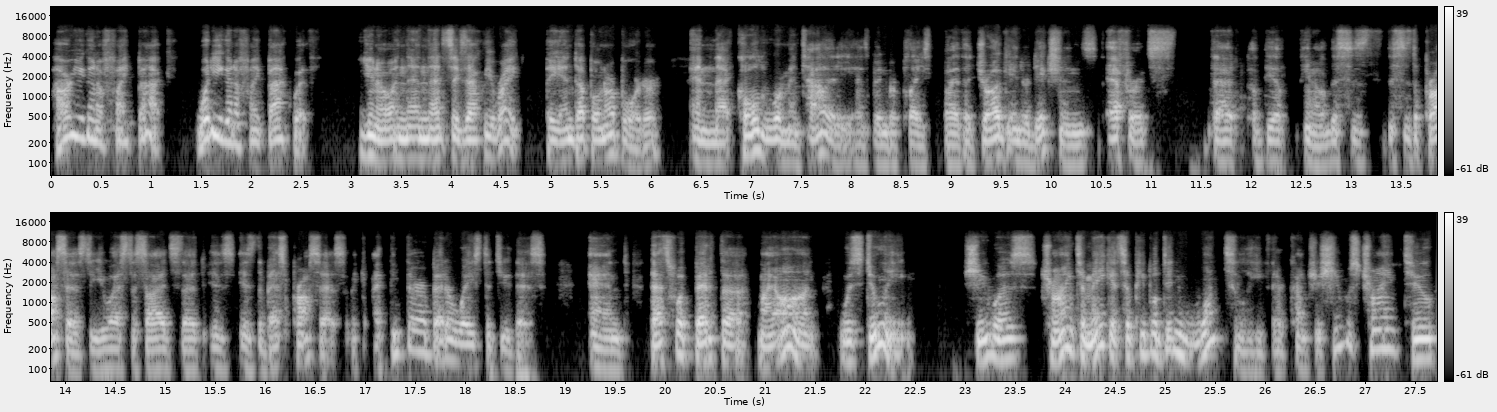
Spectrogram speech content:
How are you going to fight back? What are you going to fight back with? You know, and then that's exactly right. They end up on our border. And that Cold War mentality has been replaced by the drug interdictions efforts that the you know this is this is the process the US decides that is is the best process. Like I think there are better ways to do this. And that's what Berta, my aunt, was doing. She was trying to make it so people didn't want to leave their country. She was trying to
